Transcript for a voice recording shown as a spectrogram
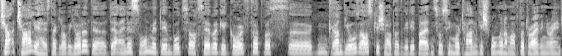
Cha Charlie heißt er, glaube ich, oder? Der, der eine Sohn, mit dem Woods auch selber gegolft hat, was äh, grandios ausgeschaut hat, wie die beiden so simultan geschwungen haben auf der Driving Range,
